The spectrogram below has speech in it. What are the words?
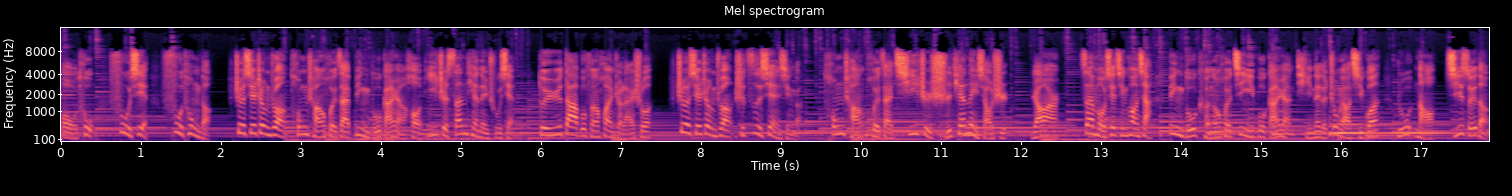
呕吐、腹泻、腹痛等。这些症状通常会在病毒感染后一至三天内出现。对于大部分患者来说，这些症状是自限性的，通常会在七至十天内消失。然而，在某些情况下，病毒可能会进一步感染体内的重要器官，如脑、脊髓等，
